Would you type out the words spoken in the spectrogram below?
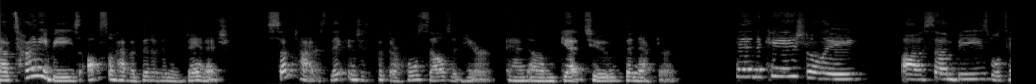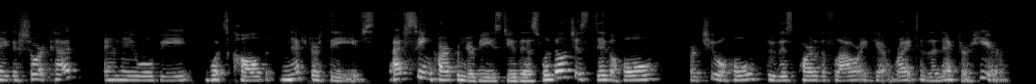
Now, tiny bees also have a bit of an advantage. Sometimes they can just put their whole selves in here and um, get to the nectar. And occasionally, uh, some bees will take a shortcut and they will be what's called nectar thieves. I've seen carpenter bees do this where they'll just dig a hole or chew a hole through this part of the flower and get right to the nectar here.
